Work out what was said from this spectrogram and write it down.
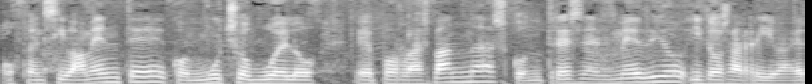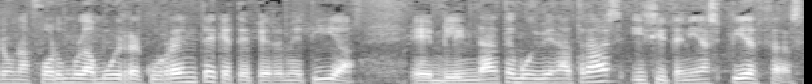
ofensivamente, con mucho vuelo eh, por las bandas, con tres en el medio y dos arriba. Era una fórmula muy recurrente que te permitía eh, blindarte muy bien atrás y si tenías piezas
